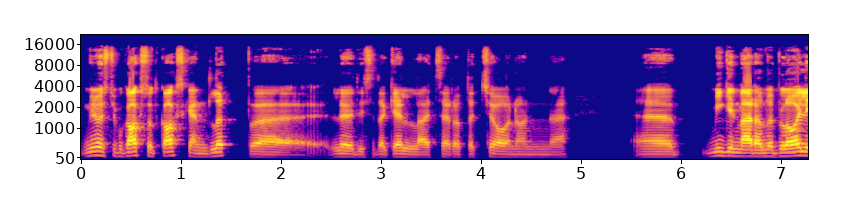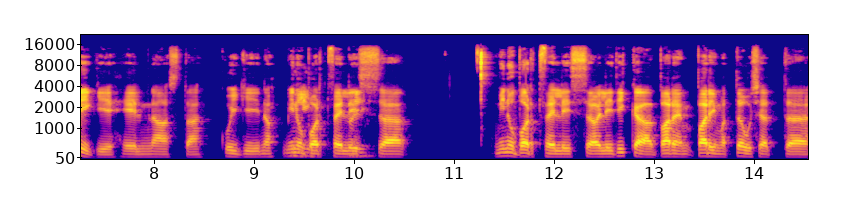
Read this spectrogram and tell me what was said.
minu arust juba kaks tuhat kakskümmend lõpp äh, löödi seda kella, et see rotatsioon on äh, mingil määral võib-olla oligi eelmine aasta, kuigi noh, minu portfellis äh, minu portfellis olid ikka parem, parimad tõusjad äh,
